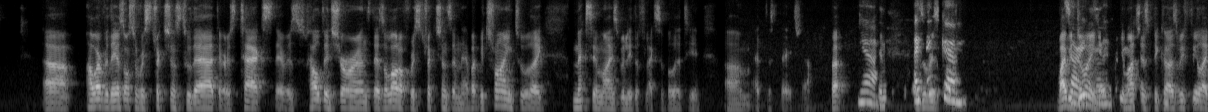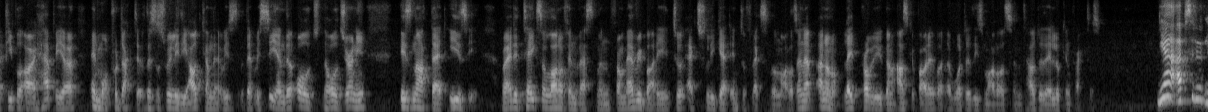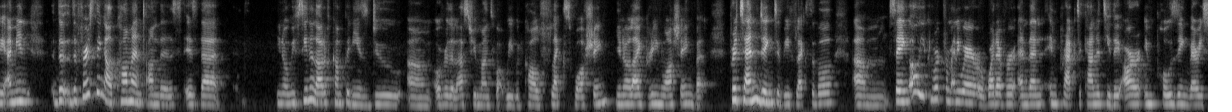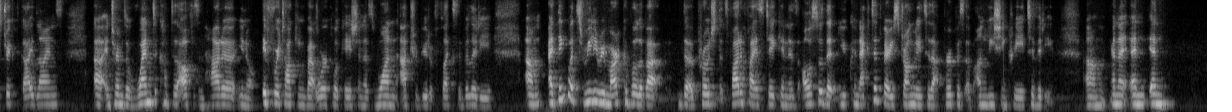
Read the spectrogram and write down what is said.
Uh, however, there's also restrictions to that. There is tax, there is health insurance. There's a lot of restrictions in there, but we're trying to like maximize really the flexibility um, at this stage. Yeah, but yeah, in, I think. Result, um, why we're doing it pretty much is because we feel like people are happier and more productive. This is really the outcome that we that we see, and the whole the whole journey is not that easy, right? It takes a lot of investment from everybody to actually get into flexible models. And I, I don't know, late probably you're going to ask about it, but what are these models and how do they look in practice? Yeah, absolutely. I mean, the, the first thing I'll comment on this is that, you know, we've seen a lot of companies do um, over the last few months what we would call flex washing, you know, like greenwashing, but pretending to be flexible, um, saying, oh, you can work from anywhere or whatever. And then in practicality, they are imposing very strict guidelines. Uh, in terms of when to come to the office and how to, you know, if we're talking about work location as one attribute of flexibility. Um, I think what's really remarkable about the approach that Spotify has taken is also that you connected very strongly to that purpose of unleashing creativity, um, and and and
